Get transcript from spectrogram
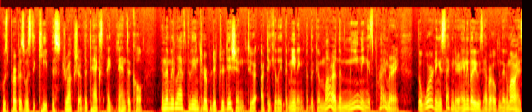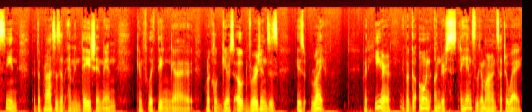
whose purpose was to keep the structure of the text identical. And then we left the interpretive tradition to articulate the meaning. But the Gemara, the meaning is primary. The wording is secondary. Anybody who's ever opened the Gemara has seen that the process of emendation and conflicting, uh, what are called Girsot versions, is, is rife. But here, if a Gaon understands the Gemara in such a way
